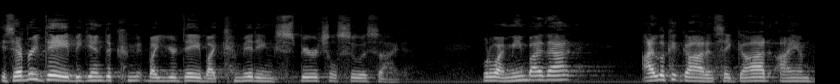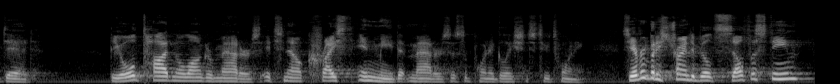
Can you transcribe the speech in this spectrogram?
is every day begin to commit by your day by committing spiritual suicide. What do I mean by that? I look at God and say, God, I am dead. The old Todd no longer matters. It's now Christ in me that matters. That's the point of Galatians 2.20. See, everybody's trying to build self-esteem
